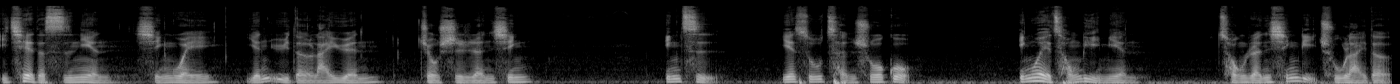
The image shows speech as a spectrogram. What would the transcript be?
一切的思念、行为、言语的来源就是人心。因此，耶稣曾说过：“因为从里面，从人心里出来的，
